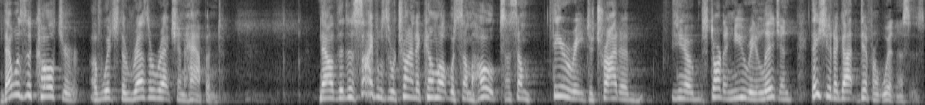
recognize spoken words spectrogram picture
That was the culture of which the resurrection happened. Now, the disciples were trying to come up with some hoax and some theory to try to, you know, start a new religion. They should have got different witnesses.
